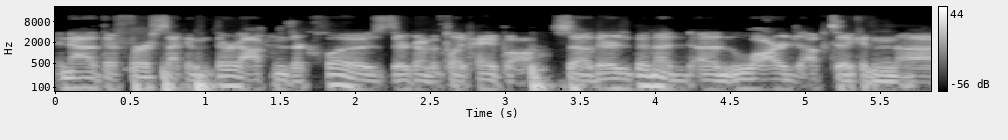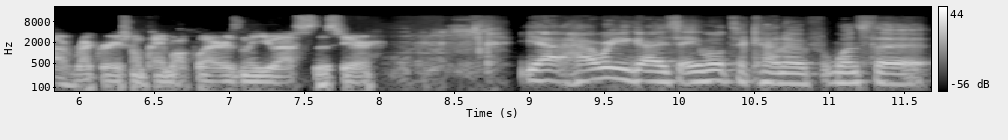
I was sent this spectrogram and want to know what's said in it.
And now that their first, second, and third options are closed, they're going to play paintball. So there's been a, a large uptick in uh, recreational paintball players in the U.S. this year. Yeah, how were you guys able to kind of once the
